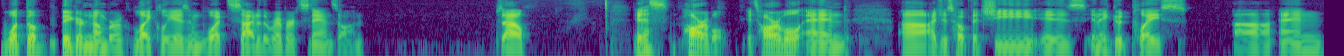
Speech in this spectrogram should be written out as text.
what the bigger number likely is and what side of the river it stands on. So it's yeah. horrible. It's horrible. And uh, I just hope that she is in a good place uh, and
